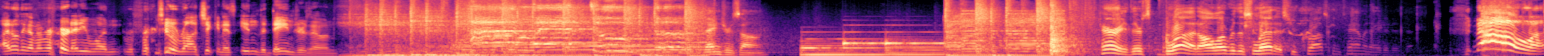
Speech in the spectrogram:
I don't think I've ever heard anyone refer to a raw chicken as in the danger zone. danger zone. Harry, there's blood all over this lettuce. You cross-contaminated it. No!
